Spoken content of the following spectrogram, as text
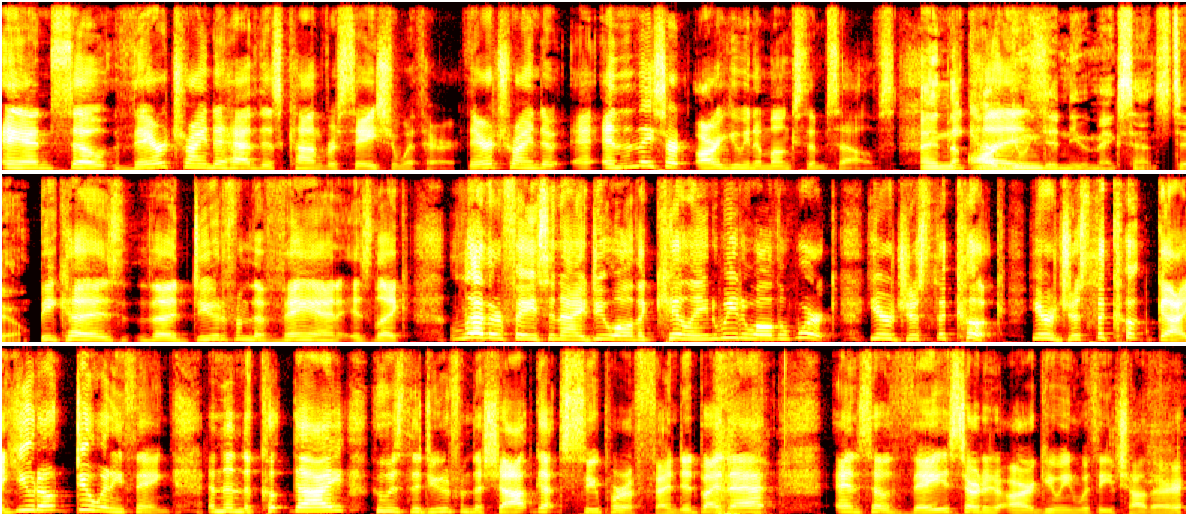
And so they're trying to have this conversation with her. They're trying to, and then they start arguing amongst themselves. And the Because- arguing didn't even make sense too. because the dude from the van is like, Leatherface and I do all the killing, we do all the work. You're just the cook. You're just the cook guy. You don't do anything. And then the cook guy, who is the dude from the shop, got super offended by that. And so they started arguing with each other.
